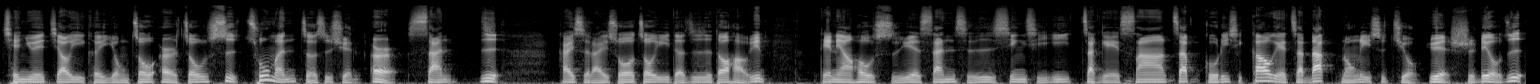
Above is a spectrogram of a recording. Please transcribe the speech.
签约交易可以用周二、周四，出门则是选二、三日。开始来说，周一的日日都好运。天亮后，十月三十日星期一，十月三十，古历是九月十六，农历是九月十六日。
